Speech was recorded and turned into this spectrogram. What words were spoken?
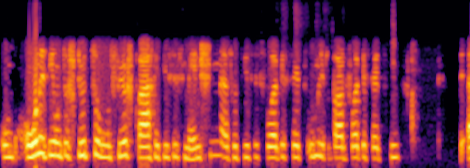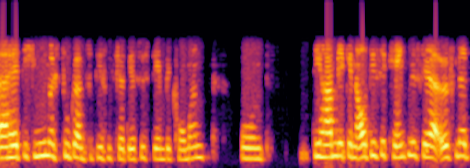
Und ohne die Unterstützung und Fürsprache dieses Menschen, also dieses Vorgesetz, unmittelbaren Vorgesetzten, äh, hätte ich niemals Zugang zu diesem CAD-System bekommen. Und die haben mir genau diese Kenntnisse eröffnet,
